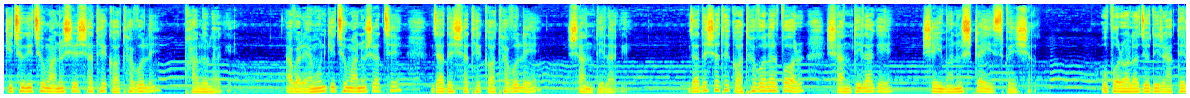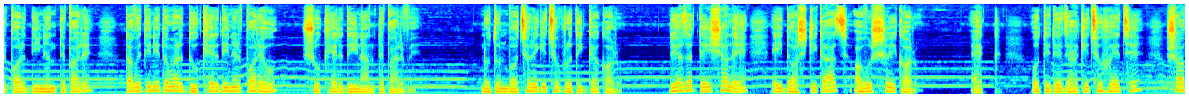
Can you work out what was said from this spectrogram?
কিছু কিছু মানুষের সাথে কথা বলে ভালো লাগে। আবার এমন কিছু মানুষ আছে যাদের সাথে কথা বলে শান্তি লাগে। যাদের সাথে কথা বলার পর শান্তি লাগে, সেই মানুষটাই স্পেশাল উপরওয়ালা যদি রাতের পর দিন আনতে পারে, তবে তিনি তোমার দুঃখের দিনের পরেও সুখের দিন আনতে পারবে। নতুন বছরে কিছু প্রতিজ্ঞা করো। দুই হাজার তেইশ সালে এই দশটি কাজ অবশ্যই করো। এক, অতীতে যা কিছু হয়েছে, সব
